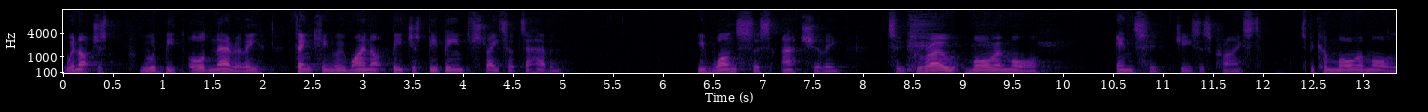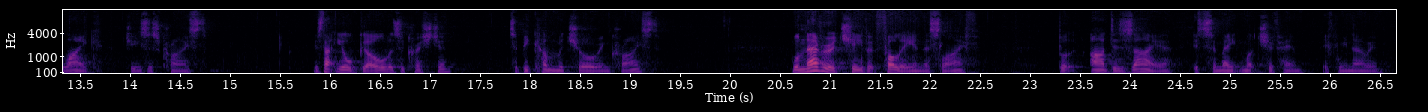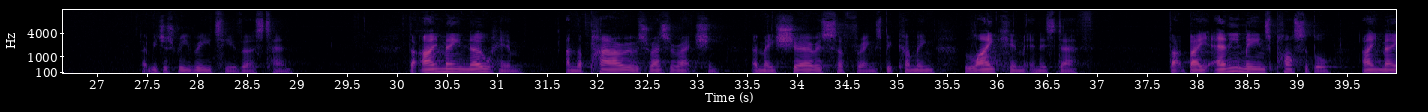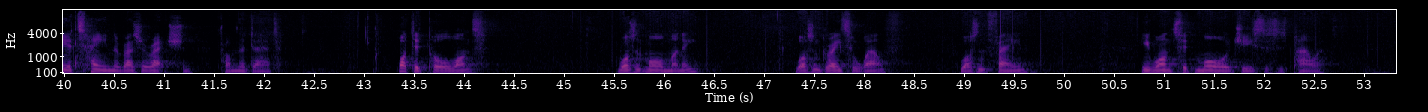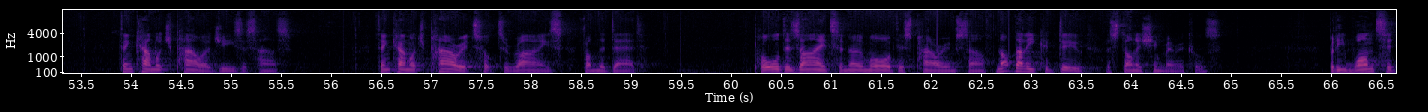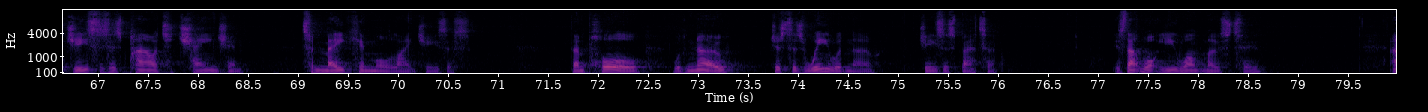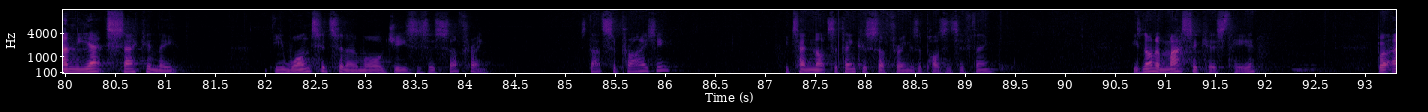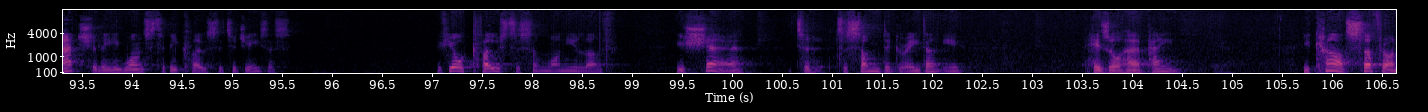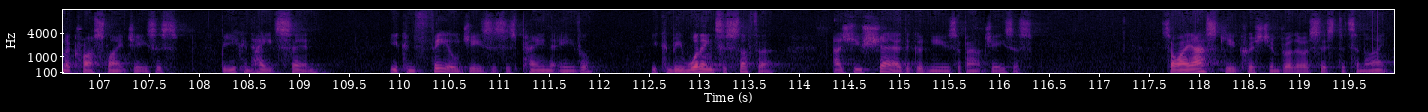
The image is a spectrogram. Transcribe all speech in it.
we're not just, we would be ordinarily thinking, well, why not be, just be beamed straight up to heaven? He wants us actually to grow more and more into Jesus Christ, to become more and more like Jesus Christ. Is that your goal as a Christian? To become mature in Christ? We'll never achieve it fully in this life, but our desire is to make much of him if we know him. Let me just reread to you verse 10. That I may know him and the power of his resurrection and may share his sufferings, becoming like him in his death, that by any means possible I may attain the resurrection from the dead. What did Paul want? Wasn't more money, wasn't greater wealth, wasn't fame. He wanted more Jesus' power. Think how much power Jesus has. Think how much power it took to rise from the dead. Paul desired to know more of this power himself. Not that he could do astonishing miracles, but he wanted Jesus' power to change him, to make him more like Jesus. then Paul would know, just as we would know, Jesus better. Is that what you want most too? And yet, secondly, he wanted to know more of Jesus' suffering. Does that surprise you? We tend not to think of suffering as a positive thing. He's not a masochist here, but actually, he wants to be closer to Jesus. If you're close to someone you love, you share to, to some degree, don't you, his or her pain. You can't suffer on a cross like Jesus, but you can hate sin. You can feel Jesus' pain and evil. You can be willing to suffer as you share the good news about Jesus. So I ask you, Christian brother or sister, tonight,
